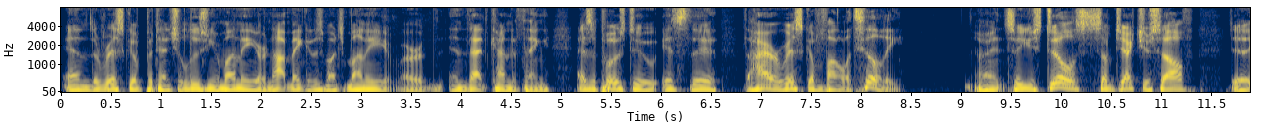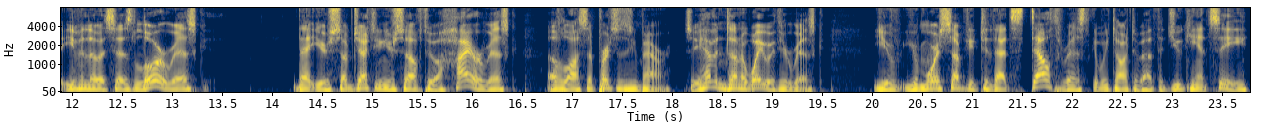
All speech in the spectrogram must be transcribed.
and the risk of potential losing your money or not making as much money or and that kind of thing, as opposed to it's the, the higher risk of volatility. All right. So you still subject yourself to, even though it says lower risk, that you're subjecting yourself to a higher risk of loss of purchasing power. So you haven't done away with your risk. You're, you're more subject to that stealth risk that we talked about that you can't see.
